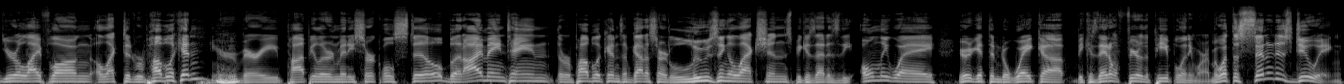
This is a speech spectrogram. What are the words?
you're a lifelong elected Republican. You're mm-hmm. very popular in many circles still, but I maintain the Republicans have got to start losing elections because that is the only way you're going to get them to wake up because they don't fear the people anymore. I mean, what the Senate is doing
